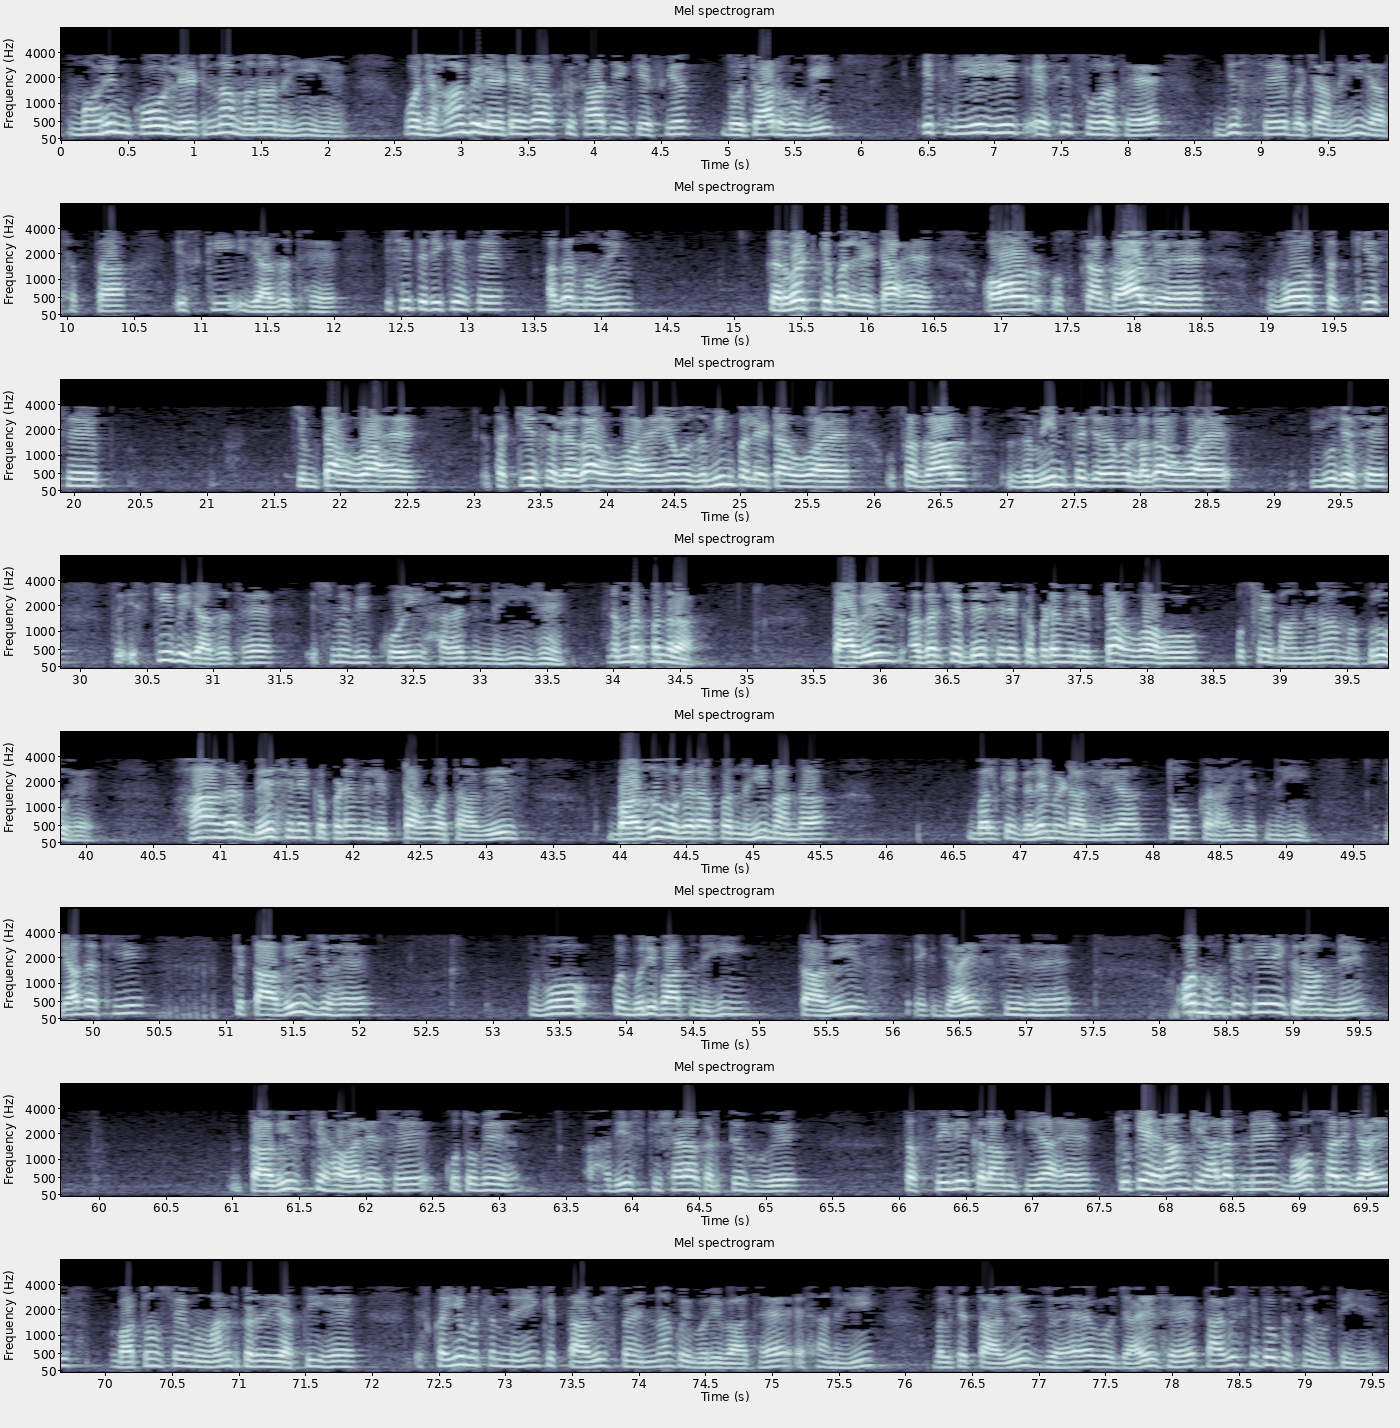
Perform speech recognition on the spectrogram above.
محرم کو لیٹنا منع نہیں ہے۔ وہ جہاں بھی لیٹے گا، اس کے ساتھ یہ کیفیت دو چار ہوگی۔ اس لیے یہ ایک ایسی صورت ہے جس سے بچا نہیں جا سکتا، اس کی اجازت ہے۔ اسی طریقے سے اگر محرم کروٹ کے بل لیٹا ہے اور اس کا گال جو ہے وہ تکیے سے چمٹا ہوا ہے تکیے سے لگا ہوا ہے یا وہ زمین پر لیٹا ہوا ہے، اس کا گال زمین سے جو ہے وہ لگا ہوا ہے، یوں جیسے، تو اس کی بھی اجازت ہے، اس میں بھی کوئی حرج نہیں ہے۔ نمبر پندرہ تعویز اگرچہ بے سلے کپڑے میں لپٹا ہوا ہو، اسے باندھنا مکرو ہے۔ ہاں اگر بے سلے کپڑے میں لپٹا ہوا تعویز بازو وغیرہ پر نہیں باندھا، بلکہ گلے میں ڈال لیا، تو کراہیت نہیں۔ یاد رکھیے کہ تعویز جو ہے وہ کوئی بری بات نہیں تعویز ایک جائز چیز ہے۔ اور محدثین اکرام نے تعویز کے حوالے سے کتب حدیث کی شرح کرتے ہوئے تفصیلی کلام کیا ہے۔ کیونکہ احرام کی حالت میں بہت ساری جائز باتوں سے ممانت کر دی جاتی ہے، اس کا یہ مطلب نہیں کہ تعویذ پہننا کوئی بری بات ہے، ایسا نہیں۔ بلکہ تعویذ جو ہے وہ جائز ہے۔ تعویذ کی دو قسمیں ہوتی ہیں۔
